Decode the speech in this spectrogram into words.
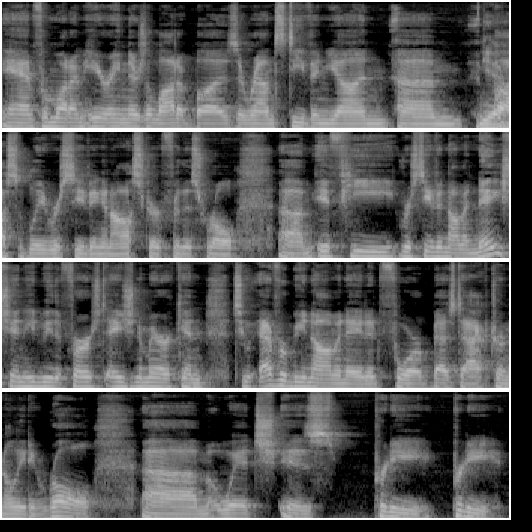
and from what I'm hearing, there's a lot of buzz around Steven Yeun um, yeah. possibly receiving an Oscar for this role. Um, if he received a nomination, he'd be the first Asian American to ever be nominated for Best Actor in a Leading Role, um, which is pretty pretty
